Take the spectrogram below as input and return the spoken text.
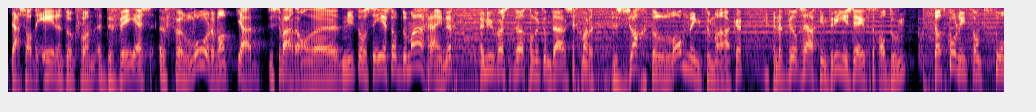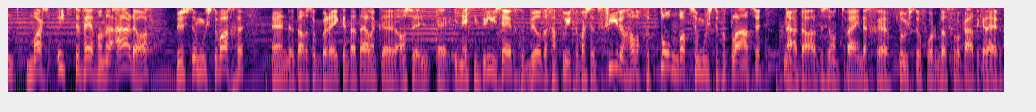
ja, ze hadden eerder natuurlijk van de VS verloren. Want ja, ze waren al eh, niet als de eerste op de maan geëindigd. En nu was het wel gelukt om daar zeg maar een zachte landing te maken. En dat wilden ze eigenlijk in 73 al doen. Dat kon niet, want stond Mars iets te ver van de aarde af. Dus ze moesten wachten. En dat is ook berekend. Uiteindelijk, eh, als ze in, eh, in 1973 wilden gaan vliegen... was het 4,5 ton wat ze moesten verplaatsen. Nou, daar hadden ze dan te weinig eh, vloeistof voor om dat voor elkaar te krijgen.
